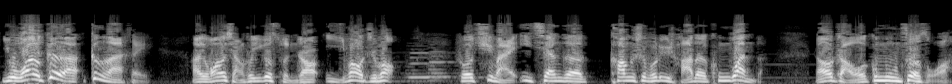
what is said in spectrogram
有网友更暗更暗黑，啊，有网友想出一个损招，以暴制暴，说去买一千个康师傅绿茶的空罐子，然后找个公共厕所，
